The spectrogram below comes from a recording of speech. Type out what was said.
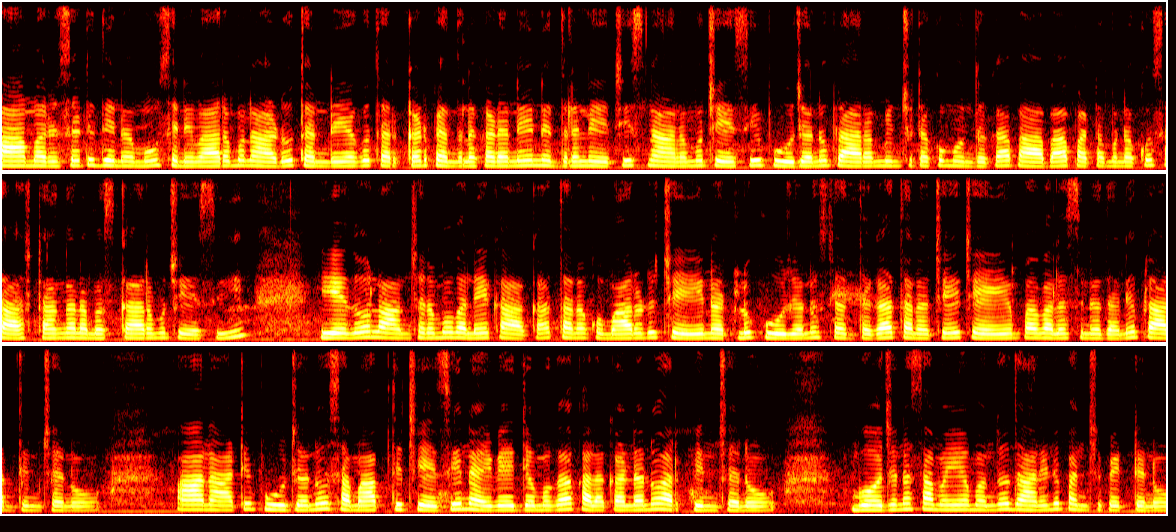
ఆ మరుసటి దినము శనివారము నాడు తండ్రియగు తర్కడ్ పెందలకడనే నిద్రలేచి స్నానము చేసి పూజను ప్రారంభించుటకు ముందుగా బాబా పటమునకు సాష్టాంగ నమస్కారము చేసి ఏదో లాంఛనము వలె కాక తన కుమారుడు చేయినట్లు పూజను శ్రద్ధగా తనచే చేయింపవలసినదని ప్రార్థించెను. ఆనాటి పూజను సమాప్తి చేసి నైవేద్యముగా కలకండను అర్పించెను. భోజన సమయమందు దానిని పంచిపెట్టెను.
